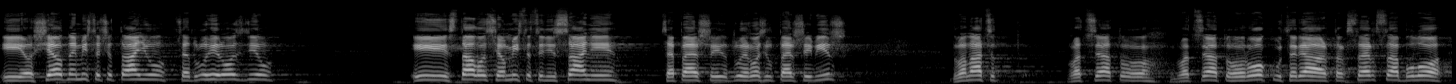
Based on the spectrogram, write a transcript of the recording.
І ще одне місце читаю, це другий розділ. І сталося в місяці Нісані, це перший, другий розділ, перший вірш. 12, 20, 20 року царя Артаксеркса було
